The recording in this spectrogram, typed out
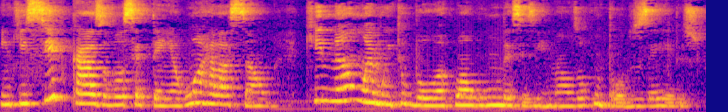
em que, se caso você tenha alguma relação que não é muito boa com algum desses irmãos ou com todos eles,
